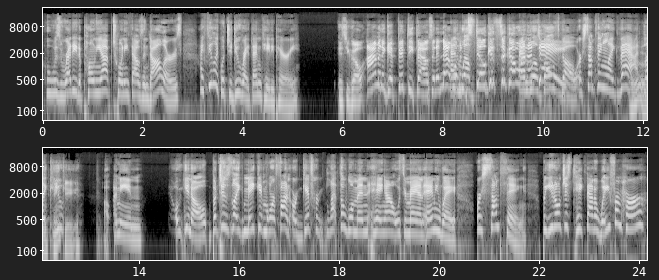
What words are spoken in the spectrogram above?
who was ready to pony up $20,000. I feel like what you do right then, Katy Perry, Is you go, I'm going to get 50,000 and that And woman we'll- still gets to go on and a we'll date. both go, or something like that. Ooh, like you, kinky. Oh, I mean, oh, you know, but just like make it more fun or give her, let the woman hang out with your man anyway or something. But you don't just take that away from her.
